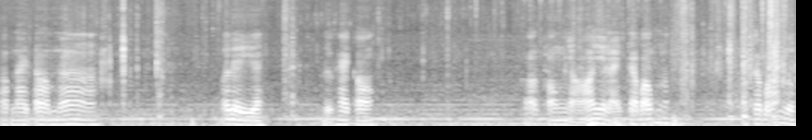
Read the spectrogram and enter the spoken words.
Hôm nay tôm nó mới đi rồi. được hai con. Có con nhỏ với lại cá bóng nữa. cá bóng luôn.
